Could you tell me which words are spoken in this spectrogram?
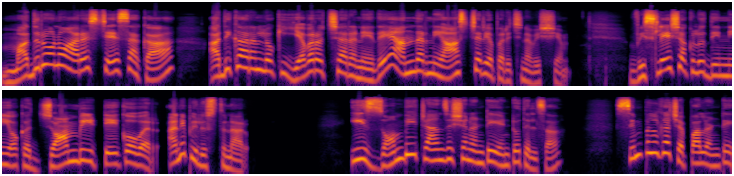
మధురోను అరెస్ట్ చేశాక అధికారంలోకి ఎవరొచ్చారనేదే అందర్నీ ఆశ్చర్యపరిచిన విషయం. విశ్లేషకులు దీన్ని ఒక జాంబీ టేకోవర్ అని పిలుస్తున్నారు. ఈ జాంబీ ట్రాన్సిషన్ అంటే ఏంటో తెలుసా? సింపుల్గా చెప్పాలంటే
